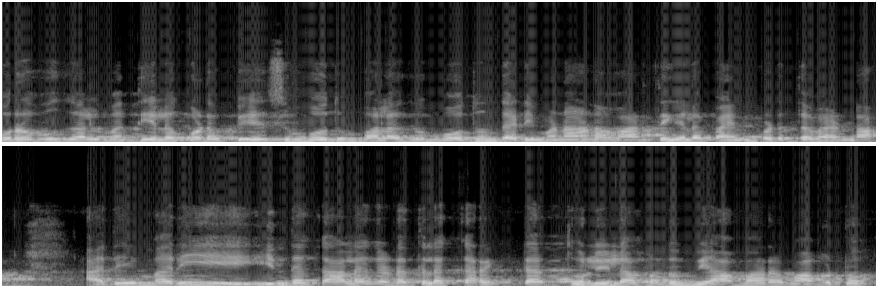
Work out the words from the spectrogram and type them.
உறவுகள் மத்தியில் கூட பேசும்போதும் பழகும்போதும் தடிமனான வார்த்தைகளை பயன்படுத்த வேண்டாம். அதே மாதிரி இந்த காலகட்டத்தில் கரெக்டாக தொழிலாகட்டும் வியாபாரமாகட்டும்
